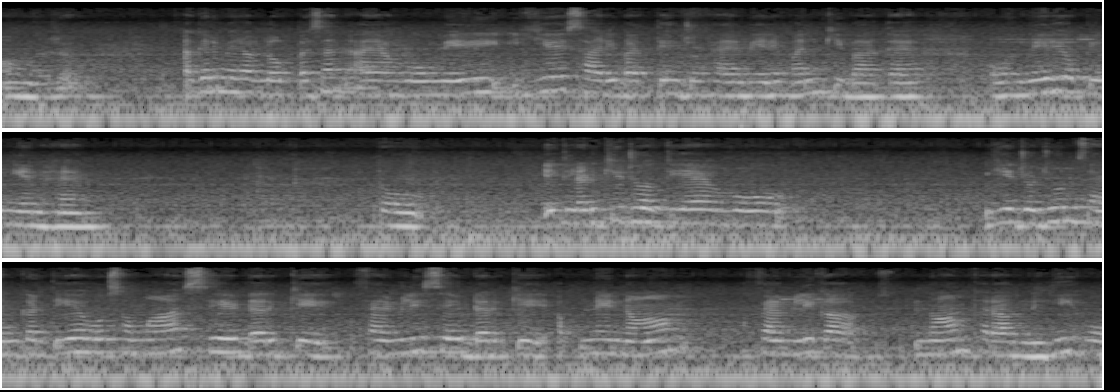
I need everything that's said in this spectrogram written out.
और अगर मेरा ब्लॉग पसंद आया हो, मेरी ये सारी बातें जो है, मेरे मन की बात है और मेरे ओपिनियन है तो एक लड़की जो होती है, वो ये जो जुर्म सहन करती है, वो समाज से डर के फैमिली से डर के अपने नाम फैमिली का नाम खराब नहीं हो।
